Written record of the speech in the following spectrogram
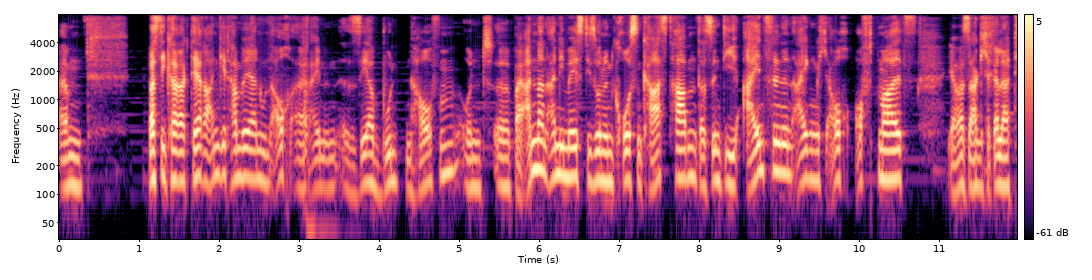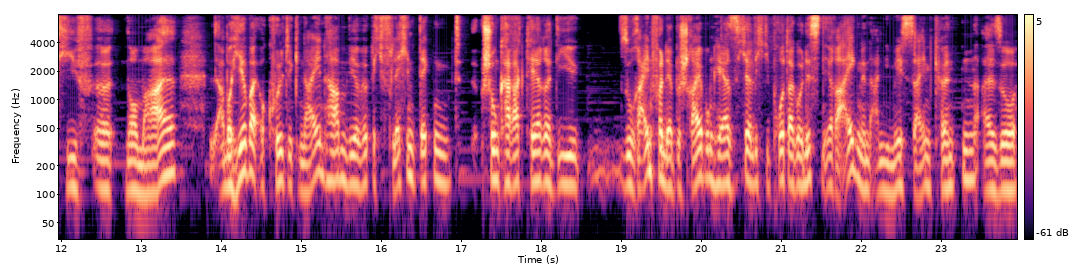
Ähm, was die Charaktere angeht, haben wir ja nun auch äh, einen sehr bunten Haufen. Und äh, bei anderen Animes, die so einen großen Cast haben, da sind die Einzelnen eigentlich auch oftmals, ja, was sage ich, relativ äh, normal. Aber hier bei Occultic 9 haben wir wirklich flächendeckend schon Charaktere, die so rein von der Beschreibung her sicherlich die Protagonisten ihrer eigenen Animes sein könnten. Also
